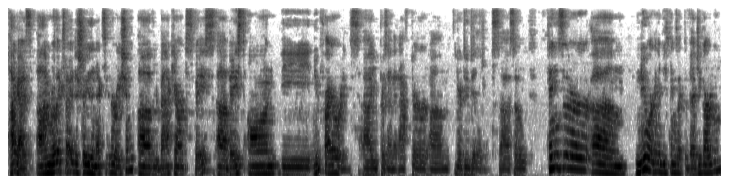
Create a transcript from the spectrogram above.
Hi guys, I'm really excited to show you the next iteration of your backyard space uh, based on the new priorities uh, you presented after um, your due diligence. Uh, so things that are um, new are going to be things like the veggie garden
